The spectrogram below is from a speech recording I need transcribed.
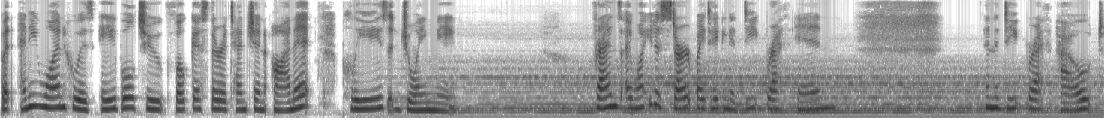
But anyone who is able to focus their attention on it, please join me. Friends, I want you to start by taking a deep breath in And a deep breath out.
